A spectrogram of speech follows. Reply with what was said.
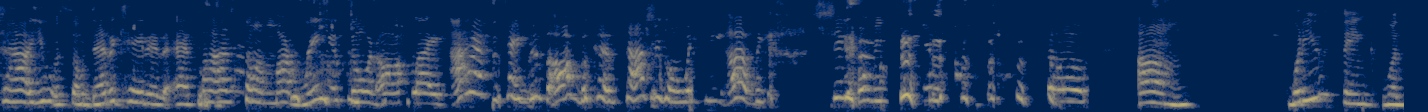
child, you were so dedicated at five something. My ring is going off. Like I have to take this off because Tasha gonna wake me up because she gonna be so um what do you think was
